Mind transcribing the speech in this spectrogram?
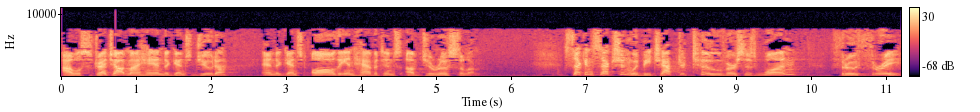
I will stretch out my hand against Judah and against all the inhabitants of Jerusalem. Second section would be chapter 2, verses 1 through 3.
